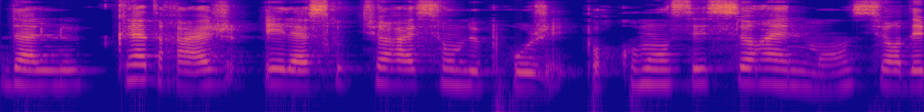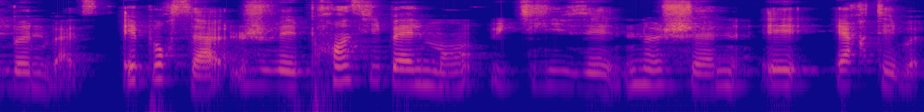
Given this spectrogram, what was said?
dans le cadrage et la structuration de projets pour commencer sereinement sur des bonnes bases. Et pour ça, je vais principalement utiliser Notion et Airtable.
